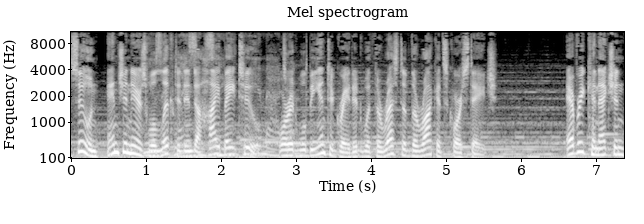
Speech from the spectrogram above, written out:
Soon, engineers will lift it into High Bay 2, or it will be integrated with the rest of the rocket's core stage. Every connection,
